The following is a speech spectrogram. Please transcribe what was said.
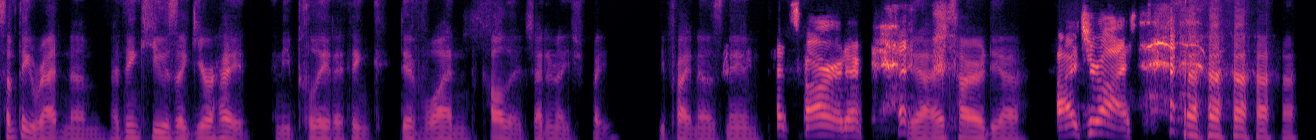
something Ratnam. I think he was like your height, and he played I think Div One college. I don't know. You, probably, you probably know his name. It's hard. yeah, it's hard. Yeah. I tried.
